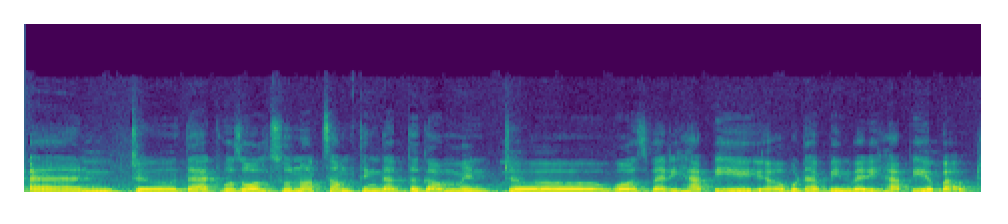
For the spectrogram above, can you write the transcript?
and uh, that was also not something that the government uh, was very happy, uh, would have been very happy about.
